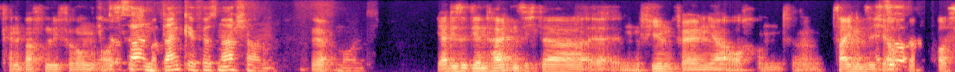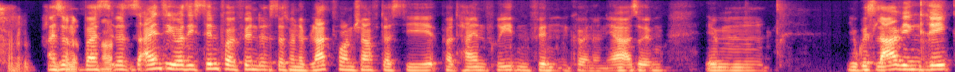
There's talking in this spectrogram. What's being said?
keine Waffenlieferungen. Interessant, danke fürs Nachschauen. Ja. Ja, diese, die enthalten sich da äh, in vielen Fällen ja auch und äh, zeichnen sich also, ja auch aus. Also was, das Einzige, was ich sinnvoll finde, ist, dass man eine Plattform schafft, dass die Parteien Frieden finden können. Ja, also im, im Jugoslawienkrieg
